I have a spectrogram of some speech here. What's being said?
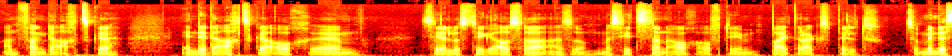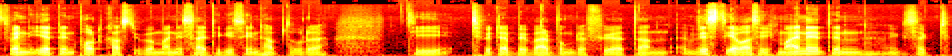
Anfang der 80er, Ende der 80er auch ähm, sehr lustig aussah. Also man sieht es dann auch auf dem Beitragsbild zumindest wenn ihr den Podcast über meine Seite gesehen habt oder die Twitter-Bewerbung dafür, dann wisst ihr, was ich meine, denn wie gesagt,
